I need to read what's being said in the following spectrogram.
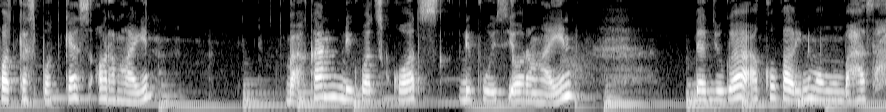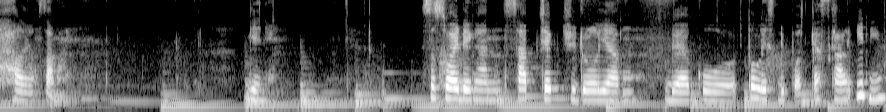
podcast-podcast orang lain, bahkan di quotes-quotes di puisi orang lain. Dan juga aku kali ini mau membahas hal yang sama. Gini sesuai dengan subjek judul yang udah aku tulis di podcast kali ini,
